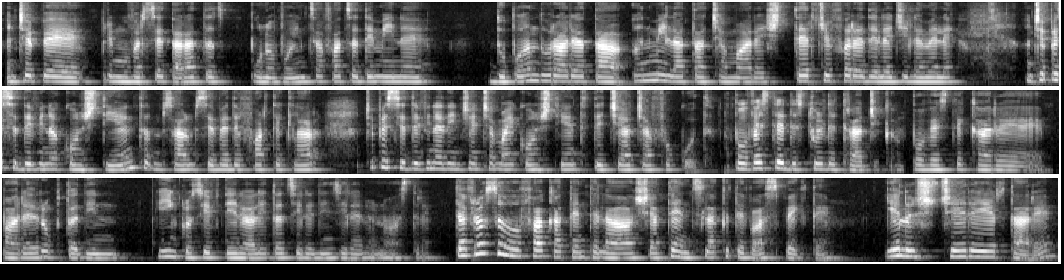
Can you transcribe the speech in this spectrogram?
începe primul verset, arată-ți bunăvoința față de mine, după îndurarea ta, în mila ta cea mare, șterge fără de legile mele începe să devină conștient, în psalm se vede foarte clar, începe să devină din ce în ce mai conștient de ceea ce a făcut. Poveste destul de tragică, poveste care pare ruptă din inclusiv din realitățile din zilele noastre. Dar vreau să vă fac atente la și atenți la câteva aspecte. El își cere iertare,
